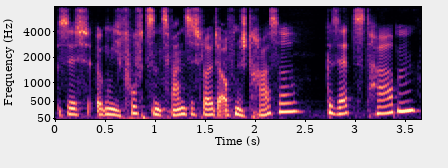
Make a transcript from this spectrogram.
sich irgendwie 15, 20 Leute auf eine Straße gesetzt haben.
